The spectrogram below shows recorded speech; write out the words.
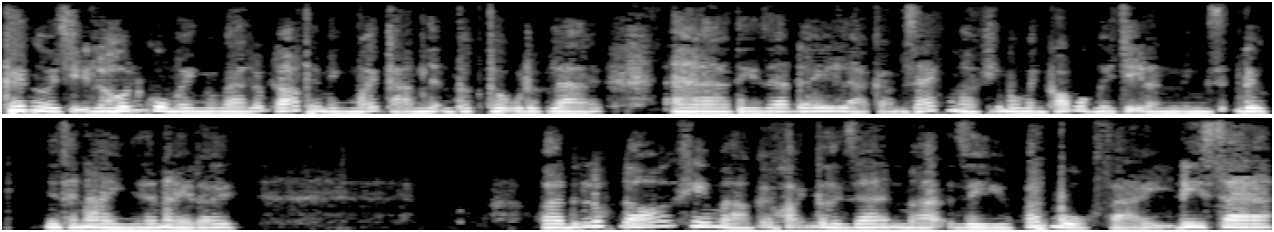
cái người chị lớn của mình và lúc đó thì mình mới cảm nhận thực thụ được là à thì ra đây là cảm giác mà khi mà mình có một người chị là mình sẽ được như thế này, như thế này đây và đến lúc đó, khi mà cái khoảng thời gian mà dì bắt buộc phải đi xa,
